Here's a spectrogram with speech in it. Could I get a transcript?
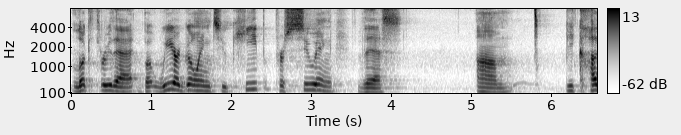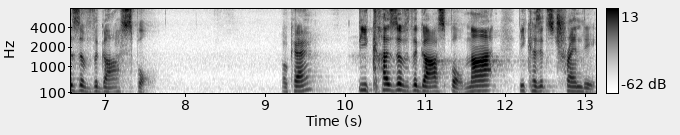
Look through that, but we are going to keep pursuing this um, because of the gospel. Okay? Because of the gospel, not because it's trendy,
